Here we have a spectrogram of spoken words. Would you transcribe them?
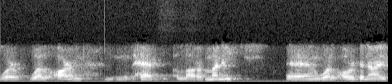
were well armed, had a lot of money, and well organized,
